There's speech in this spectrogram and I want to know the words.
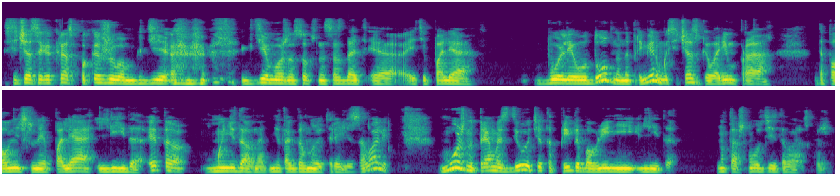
Сейчас я как раз покажу вам, где, где можно, собственно, создать эти поля более удобно. Например, мы сейчас говорим про дополнительные поля лида. Это мы недавно, не так давно это реализовали. Можно прямо сделать это при добавлении лида. Наташ, ну вот здесь давай расскажи.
